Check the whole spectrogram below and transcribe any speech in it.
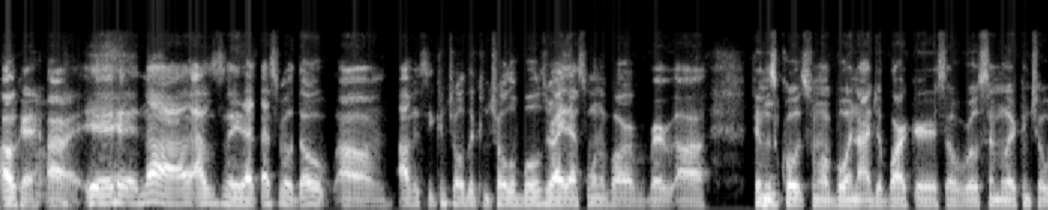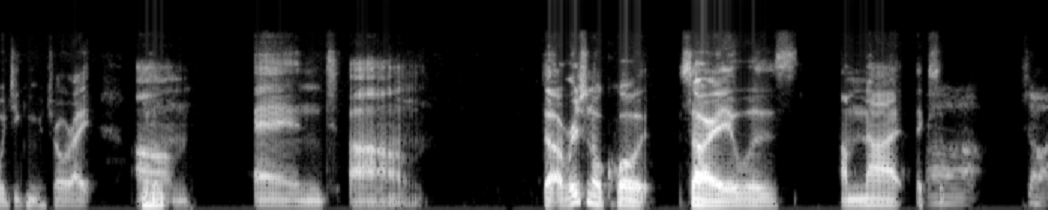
okay, all right. Yeah, no, I, I was saying that that's real dope. Um, obviously control the controllables, right? That's one of our very uh famous mm-hmm. quotes from our boy Nigel Barker. So real similar, control what you can control, right? Mm-hmm. Um, and um, the original quote. Sorry, it was, "I'm not." Ex- uh, so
